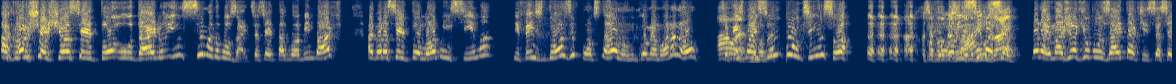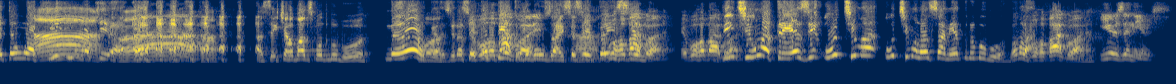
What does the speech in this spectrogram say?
Agora o Xexão acertou o dardo em cima do bullseye. Tinha acertado logo embaixo. Agora acertou logo em cima e fez 12 pontos. Não, não, não comemora, não. Ah, Você ué, fez mais eu vou- um pontinho só. Ah, você falou que Não, em você cima, assim. Não, não, imagina que o Bullseye tá aqui. Você acertou um aqui e um aqui, ó. Ah, tá. Achei que tinha roubado os pontos do Bubu. Não, Ó, cara, você não eu acertou vou roubar dentro agora, do Bullseye. Você Ah, acertou Eu em vou roubar cima. agora. Eu vou roubar agora. 21 a 13, última, último lançamento do Bubu. Vamos Eu lá. vou roubar agora. Years and Years.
